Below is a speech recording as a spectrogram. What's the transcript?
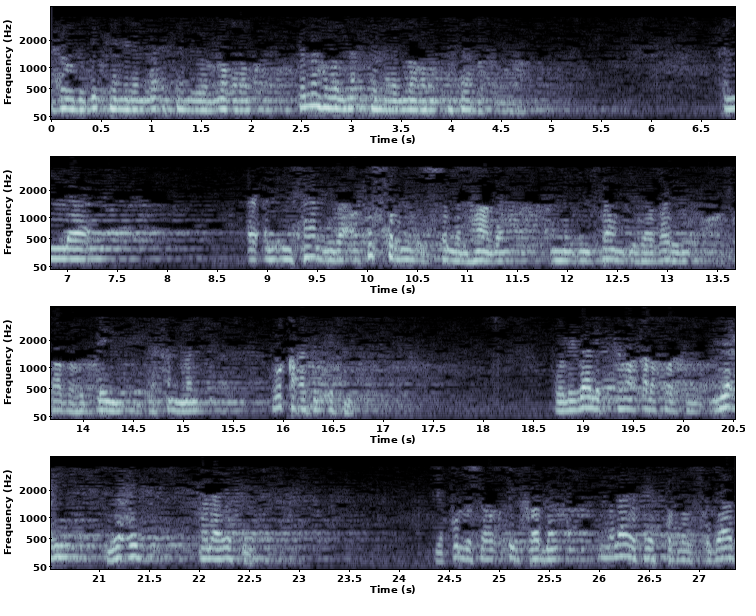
أعوذ بك من المأثم والمغرب فما هو المأثم والمغرب أثابكم الله الإنسان إذا أفسر عليه وسلم هذا أن الإنسان إذا غرم وأصابه الدين يتحمل وقع في الإثم. ولذلك كما قال صلى يعي يعد فلا يفي يقول لشرطيك هذا أنه لا يتيسر له السداد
